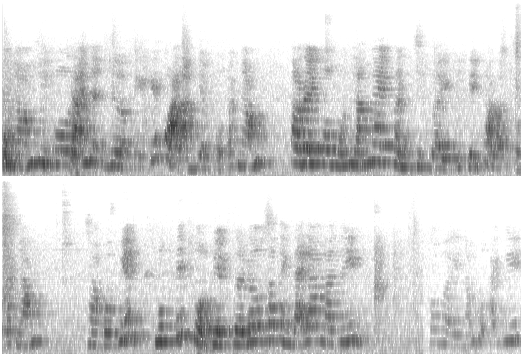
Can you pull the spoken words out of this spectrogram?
các nhóm thì cô đã nhận được cái kết quả làm việc của các nhóm. Sau đây cô muốn lắng nghe phần trình bày ý kiến thảo luận của các nhóm. Cho cô biết mục đích của việc rời đô sang thành Đại La là gì? Cô mời nhóm của Khánh Hy.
